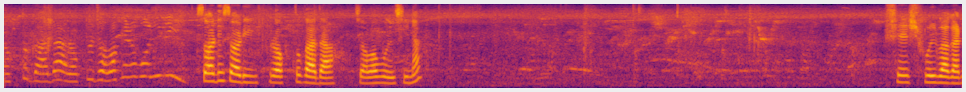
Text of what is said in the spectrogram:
রক্ত গাদা রক্ত জবা কেন বললি? সরি সরি রক্ত গাঁদা জবা বলছি না। শেষ ফুল বাগান।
